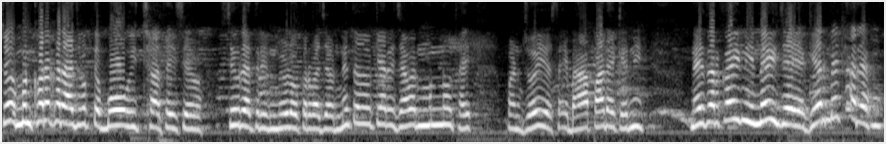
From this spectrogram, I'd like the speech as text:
જો મને ખરેખર આજ વખતે બહુ ઈચ્છા થઈ છે શિવરાત્રીનો મેળો કરવા જવાનું. નહીં તો ક્યારે જવાનું મન ન થાય. પણ જોઈએ સાહેબ હા પાડે કે નહીં? નહીંતર કંઈ નહીં નહીં જઈએ. ઘેર બેઠા રહે હું.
